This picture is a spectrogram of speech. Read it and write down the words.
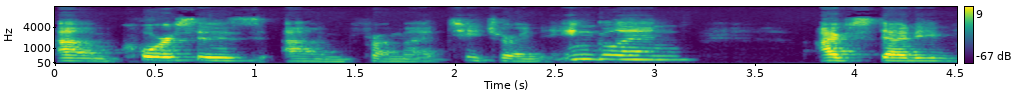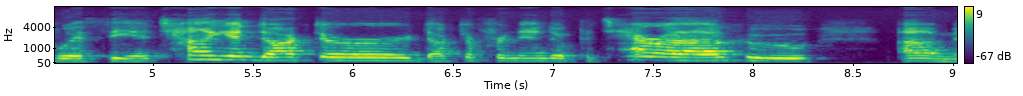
um, courses um, from a teacher in England. I've studied with the Italian doctor, Dr. Fernando Piterà, who um,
